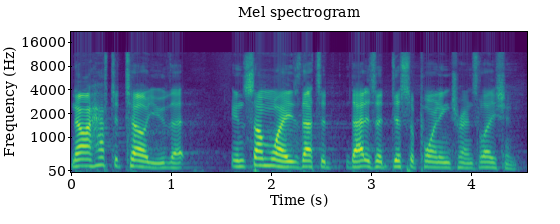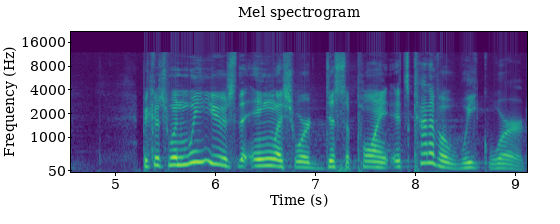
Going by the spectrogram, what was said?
Now, I have to tell you that in some ways, that's a, that is a disappointing translation. Because when we use the English word disappoint, it's kind of a weak word.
